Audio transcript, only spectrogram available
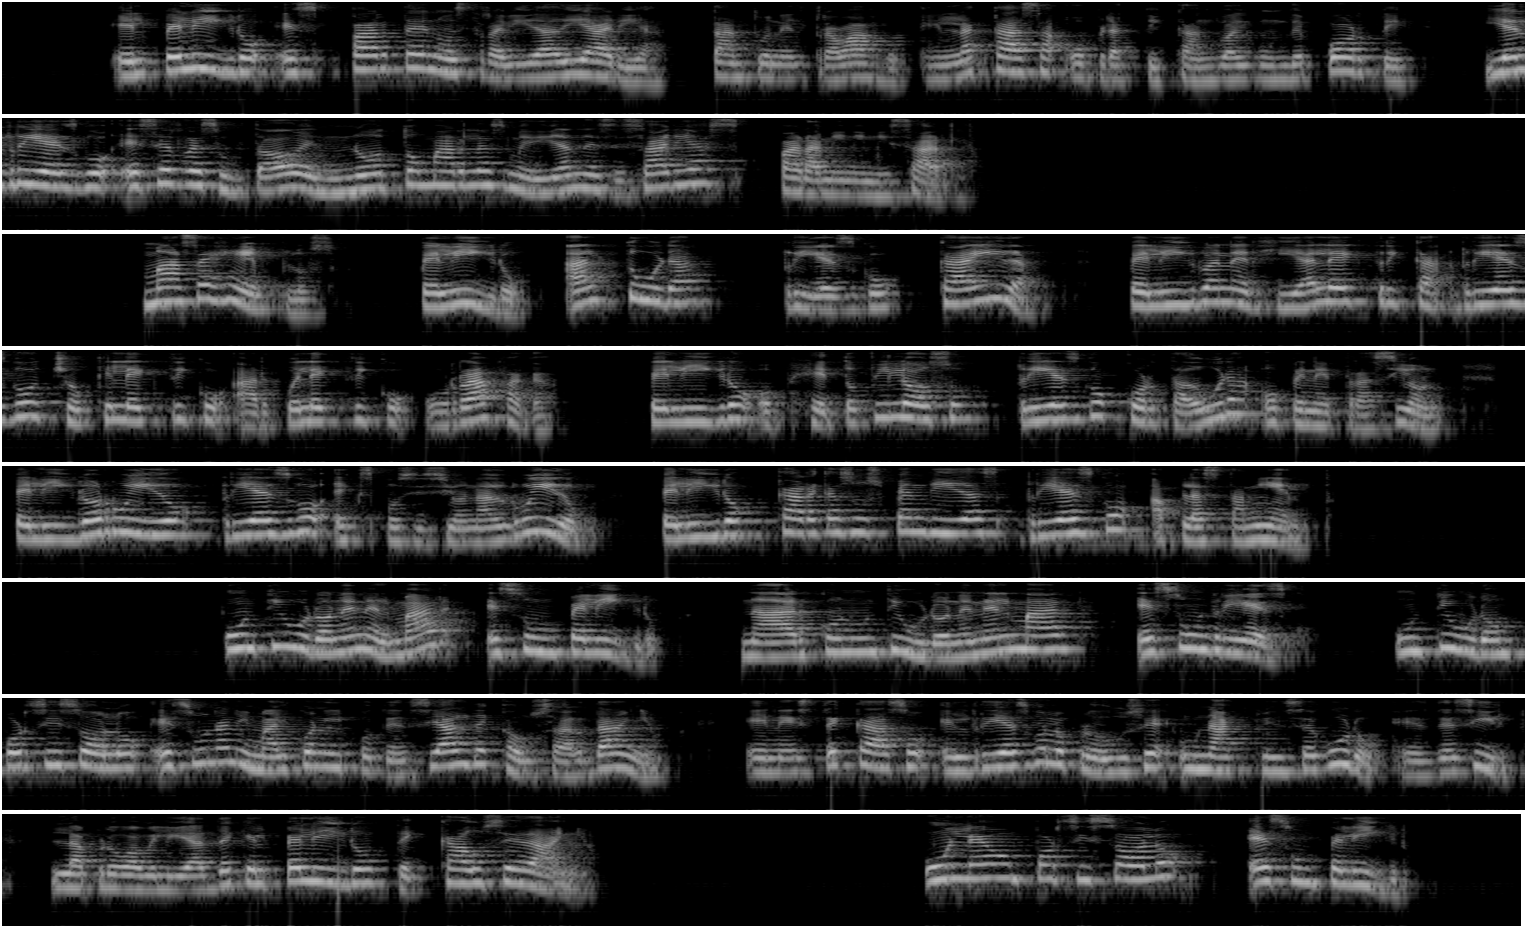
El peligro es parte de nuestra vida diaria, tanto en el trabajo, en la casa o practicando algún deporte, y el riesgo es el resultado de no tomar las medidas necesarias para minimizarlo. Más ejemplos. Peligro, altura, riesgo, caída. Peligro, energía eléctrica, riesgo, choque eléctrico, arco eléctrico o ráfaga. Peligro, objeto filoso, riesgo, cortadura o penetración. Peligro, ruido, riesgo, exposición al ruido. Peligro, cargas suspendidas, riesgo, aplastamiento. Un tiburón en el mar es un peligro. Nadar con un tiburón en el mar es un riesgo. Un tiburón por sí solo es un animal con el potencial de causar daño. En este caso, el riesgo lo produce un acto inseguro, es decir, la probabilidad de que el peligro te cause daño. Un león por sí solo es un peligro.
